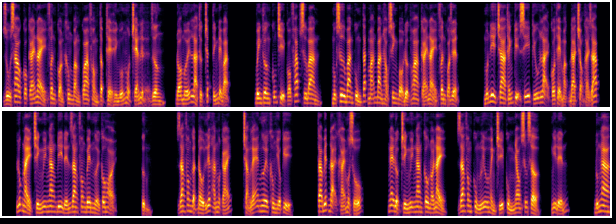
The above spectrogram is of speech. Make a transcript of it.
dù sao có cái này phân còn không bằng qua phòng tập thể hình uống một chén liệt dương, đó mới là thực chất tính đề bạt. Bình thường cũng chỉ có pháp sư ban, mục sư ban cùng tắt mãn ban học sinh bỏ được hoa cái này phân qua duyệt. Muốn đi tra thánh kỵ sĩ cứu lại có thể mặc đa trọng khải giáp. Lúc này trình nguy ngang đi đến giang phong bên người câu hỏi. Ừ m giang phong gật đầu liếc hắn một cái, chẳng lẽ ngươi không hiếu kỳ? Ta biết đại khái một số. Nghe được trình nguy ngang câu nói này, giang phong cùng lưu hành trí cùng nhau s ư n g sở nghĩ đến. Đúng nga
